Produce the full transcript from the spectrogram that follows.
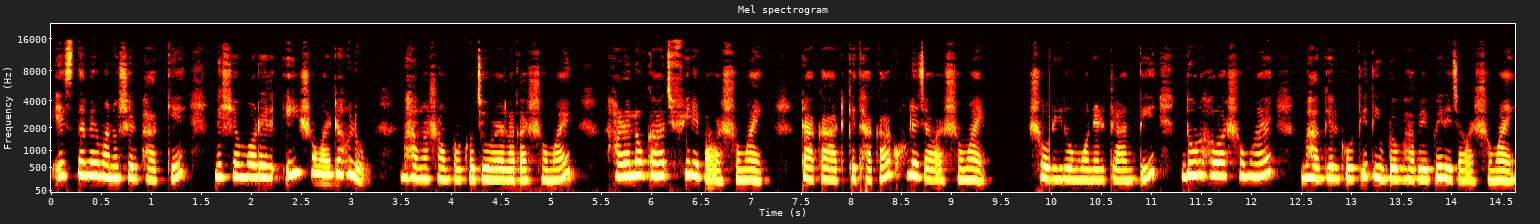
ইসলামের মানুষের ভাগ্যে ডিসেম্বরের এই সময়টা হলো ভাঙা সম্পর্ক জোড়া লাগার সময়, হারানো কাজ ফিরে পাওয়ার সময়, টাকা আটকে থাকা খুলে যাওয়ার সময়, শরীর ও মনের ক্লান্তি দূর হওয়ার সময়, ভাগ্যের গতি তীব্রভাবে বেড়ে যাওয়ার সময়,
